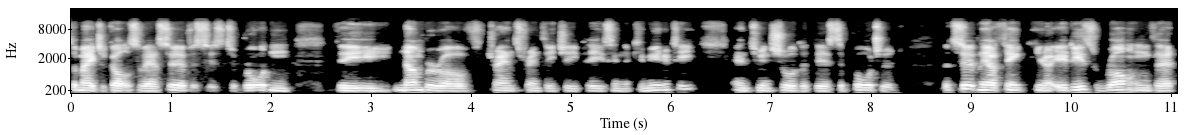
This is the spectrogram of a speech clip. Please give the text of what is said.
the, major goals of our service is to broaden the number of trans-friendly GPs in the community and to ensure that they're supported. But certainly I think, you know, it is wrong that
